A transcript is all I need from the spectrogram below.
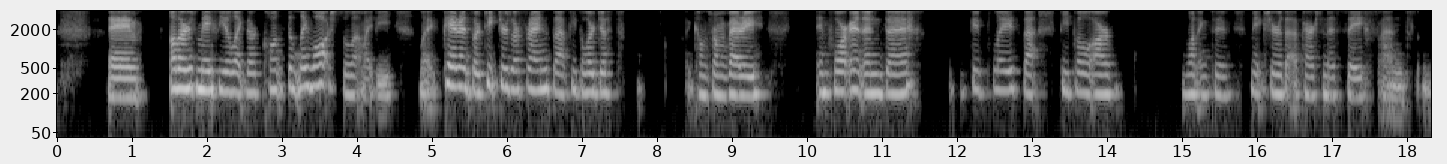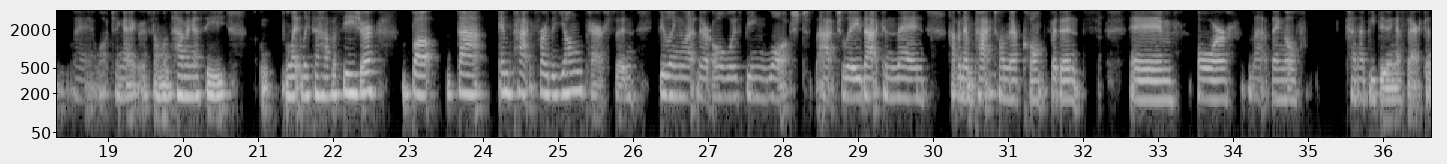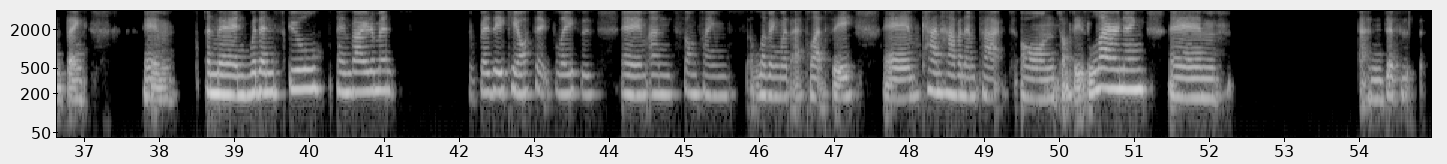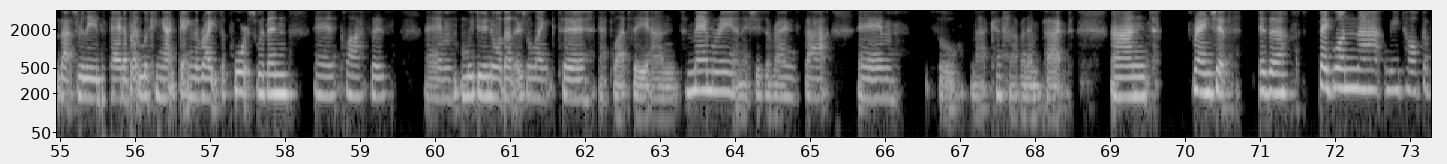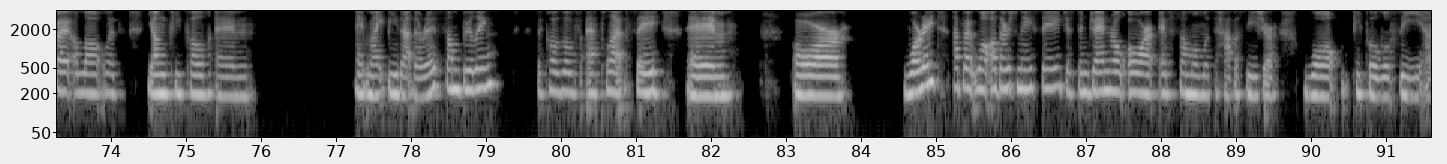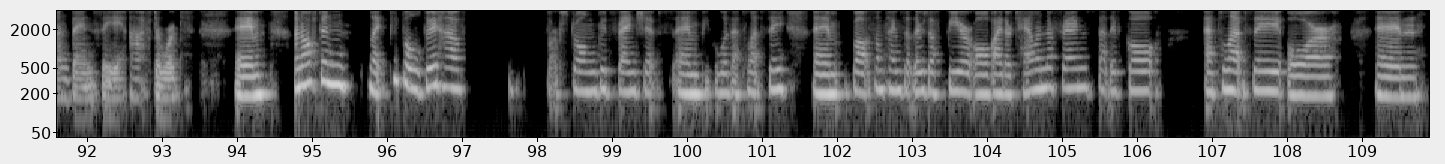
Um others may feel like they're constantly watched so that might be like parents or teachers or friends that people are just it comes from a very important and uh, good place that people are wanting to make sure that a person is safe and uh, watching out if someone's having a see likely to have a seizure. But that impact for the young person feeling that they're always being watched actually that can then have an impact on their confidence um, or that thing of can i be doing a certain thing? Um, and then within school environments they're busy, chaotic places, um, and sometimes living with epilepsy um, can have an impact on somebody's learning. Um, and if that's really then about looking at getting the right supports within uh, classes. Um, we do know that there's a link to epilepsy and memory and issues around that. Um, so that can have an impact. And friendships is a big one that we talk about a lot with young people. Um, it might be that there is some bullying because of epilepsy um, or worried about what others may say just in general or if someone was to have a seizure what people will see and then say afterwards um, and often like people do have sort of strong, good friendships, um, people with epilepsy. Um, but sometimes that there's a fear of either telling their friends that they've got epilepsy or um,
